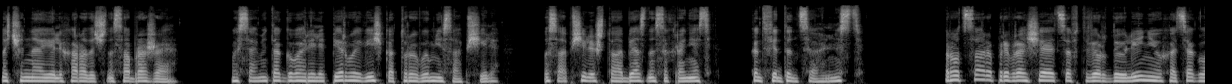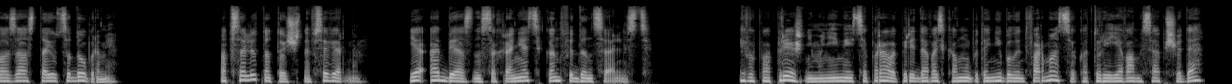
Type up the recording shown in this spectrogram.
Начинаю я лихорадочно соображая. «Вы сами так говорили. Первая вещь, которую вы мне сообщили. Вы сообщили, что обязаны сохранять конфиденциальность. Рот Сары превращается в твердую линию, хотя глаза остаются добрыми. Абсолютно точно, все верно. Я обязана сохранять конфиденциальность. И вы по-прежнему не имеете права передавать кому бы то ни было информацию, которую я вам сообщу, да?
